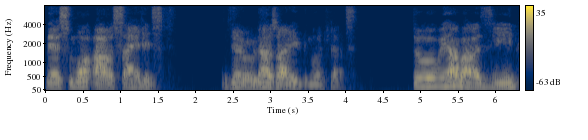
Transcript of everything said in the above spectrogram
the small r side is zero, that's why I ignored that. So we have our z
